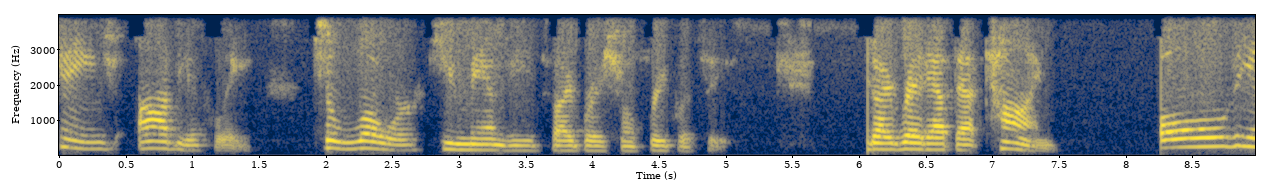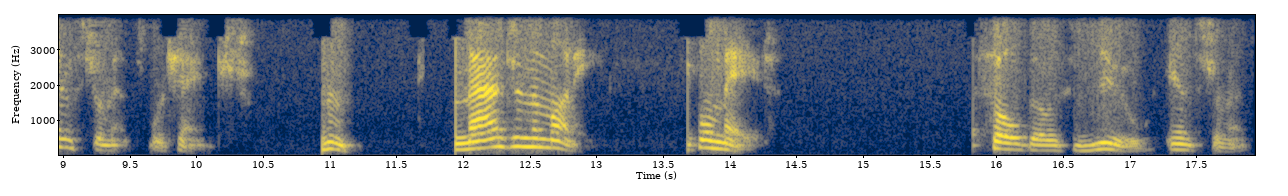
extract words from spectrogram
change, obviously, to lower humanity's vibrational frequencies. And I read at that time, all the instruments were changed. Hmm. Imagine the money people made sold those new instruments.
